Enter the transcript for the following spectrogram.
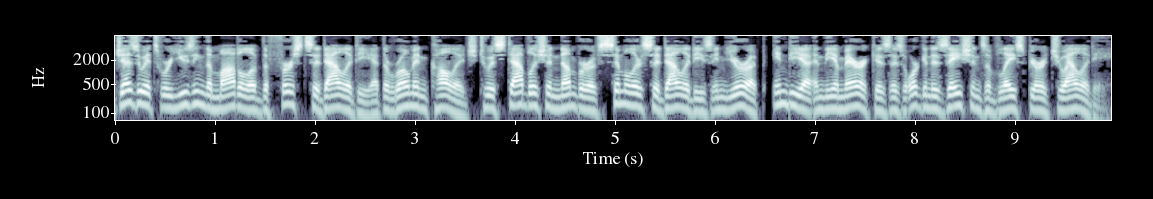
Jesuits were using the model of the first sodality at the Roman College to establish a number of similar sodalities in Europe, India and the Americas as organizations of lay spirituality.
